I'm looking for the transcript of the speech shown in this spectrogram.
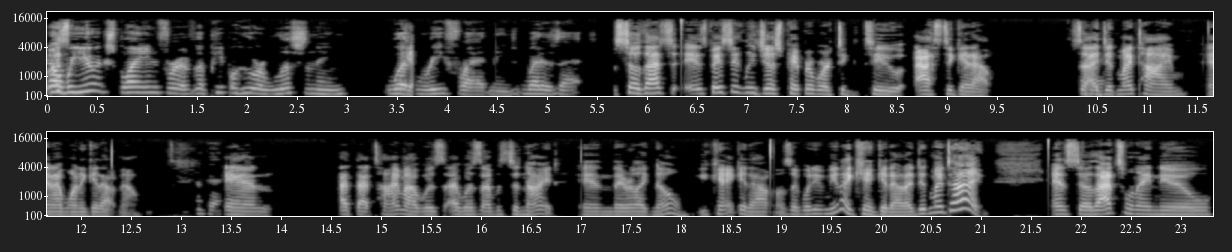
Now, will you explain for the people who are listening what Yeah. refrad means? What is that? so that's, it's basically just paperwork to, to ask to get out. So I did my time and I want to get out now. Okay. And at that time I was, I was, I was denied and they were like, no, you can't get out. I was like, what do you mean I can't get out? I did my time. And so that's when I knew,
